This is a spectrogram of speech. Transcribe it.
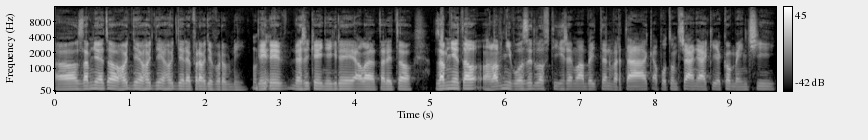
Uh, za mě je to hodně, hodně, hodně nepravděpodobný. Okay. Nikdy neříkej nikdy, ale tady to, za mě to hlavní vozidlo v té hře má být ten vrták a potom třeba nějaký jako menší,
